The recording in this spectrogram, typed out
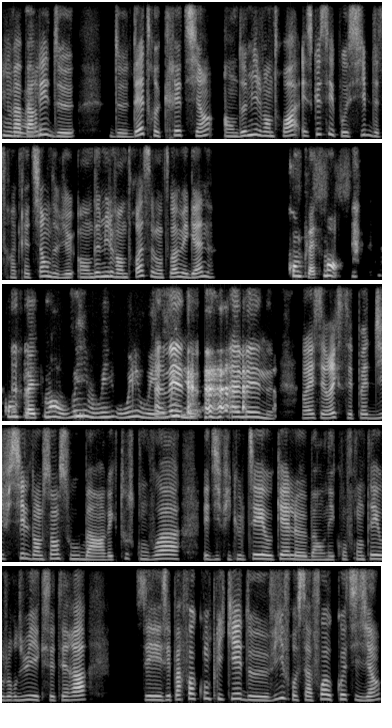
On va Ouais, parler de, de d'être chrétien en 2023. Est-ce que c'est possible d'être un chrétien en, devi- en 2023 selon toi, Megan? complètement. Complètement. Oui, oui, oui, oui, oui. Amen. Amen. Ouais, c'est vrai que ça peut être difficile dans le sens où, ben, avec tout ce qu'on voit, les difficultés auxquelles euh, ben, on est confronté aujourd'hui, etc., c'est, c'est parfois compliqué de vivre sa foi au quotidien.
